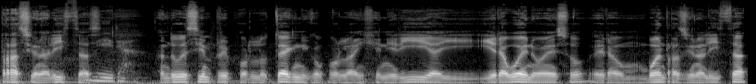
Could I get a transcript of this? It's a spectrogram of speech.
racionalistas. Mira. Anduve siempre por lo técnico, por la ingeniería y, y era bueno eso, era un buen racionalista.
